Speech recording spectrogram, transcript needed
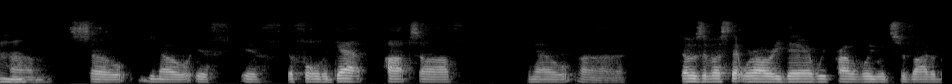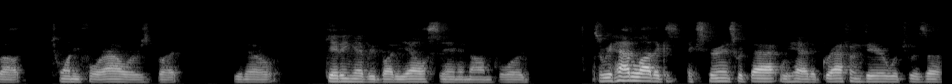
Mhm. Um, so you know, if if the Fulda Gap pops off, you know, uh, those of us that were already there, we probably would survive about 24 hours. But you know, getting everybody else in and on board. So we had a lot of ex- experience with that. We had a Grafenwehr, which was a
